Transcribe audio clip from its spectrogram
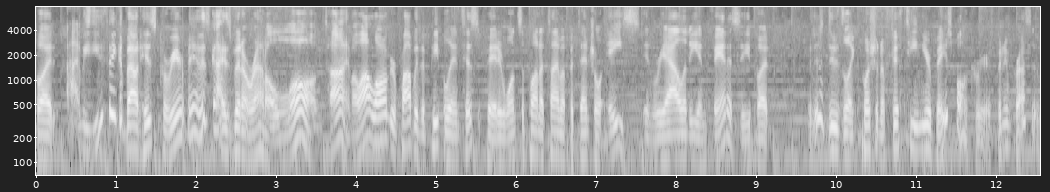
But I mean, you think about his career, man. This guy's been around a long time, a lot longer probably than people anticipated. Once upon a time, a potential ace in reality and fantasy, but this dude's like pushing a 15-year baseball career. It's been impressive.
